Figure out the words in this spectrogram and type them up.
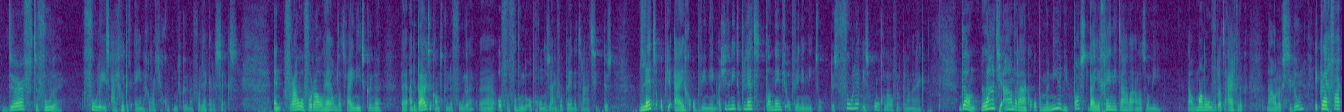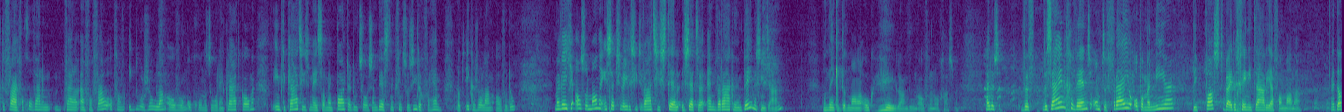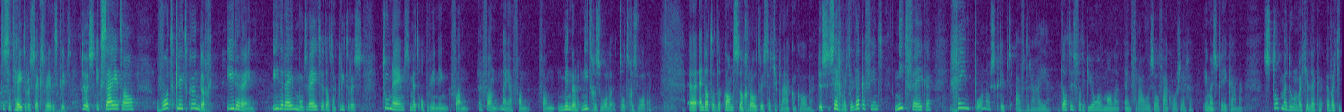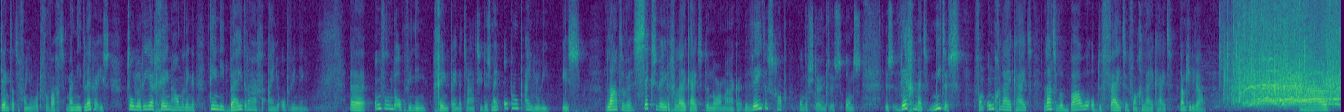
Durf te voelen. Voelen is eigenlijk het enige wat je goed moet kunnen voor lekkere seks. En vrouwen vooral, hè, omdat wij niet kunnen, uh, aan de buitenkant kunnen voelen uh, of we voldoende opgronden zijn voor penetratie. Dus let op je eigen opwinding. Als je er niet op let, dan neemt je opwinding niet toe. Dus voelen is ongelooflijk belangrijk. Dan laat je aanraken op een manier die past bij je genitale anatomie. Nou, mannen hoeven dat eigenlijk nauwelijks te doen. Ik krijg vaak de vraag van, goh, waarom, waarom van vrouwen ook van, ik doe er zo lang over om opgewonden te worden en klaar te komen. De implicatie is meestal, mijn partner doet zo zijn best en ik vind het zo zielig voor hem dat ik er zo lang over doe. Maar weet je, als we mannen in seksuele situaties zetten en we raken hun penis niet aan, dan denk ik dat mannen ook heel lang doen over een orgasme. dus we, we zijn gewend om te vrijen op een manier die past bij de genitalia van mannen. Dat is het heteroseksuele script. Dus, ik zei het al, word klitkundig. Iedereen. Iedereen moet weten dat een clitoris toeneemt met opwinding van, eh, van, nou ja, van, van minder niet gezwollen tot gezwollen. Uh, en dat de kans dan groter is dat je klaar kan komen. Dus zeg wat je lekker vindt, niet faken, geen pornoscript afdraaien. Dat is wat ik jonge mannen en vrouwen zo vaak hoor zeggen in mijn spreekkamer. Stop met doen wat je, lekker, uh, wat je denkt dat er van je wordt verwacht, maar niet lekker is. Tolereer geen handelingen die niet bijdragen aan je opwinding. Uh, onvoldoende opwinding, geen penetratie. Dus mijn oproep aan jullie is: laten we seksuele gelijkheid de norm maken. De wetenschap ondersteunt dus ons. Dus weg met mythes van ongelijkheid. Laten we bouwen op de feiten van gelijkheid. Dank jullie wel. Nou.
